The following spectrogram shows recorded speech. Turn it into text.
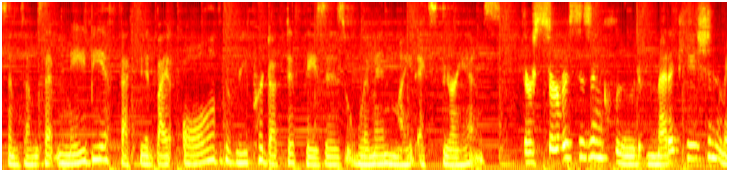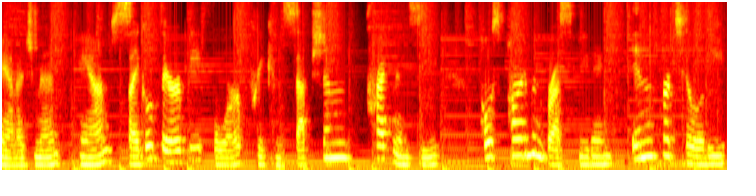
symptoms that may be affected by all of the reproductive phases women might experience. Their services include medication management and psychotherapy for preconception, pregnancy, postpartum and breastfeeding, infertility,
